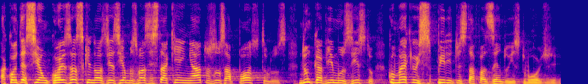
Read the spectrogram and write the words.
Aconteciam coisas que nós dizíamos, mas está aqui em Atos dos Apóstolos, nunca vimos isto. Como é que o Espírito está fazendo isto hoje?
